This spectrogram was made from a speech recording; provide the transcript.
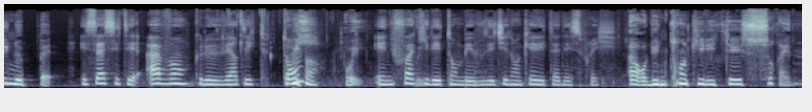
une paix. Et ça, c'était avant que le verdict tombe? Oui, oui. Et une fois qu'il est tombé, vous étiez dans quel état d'esprit? Alors d'une tranquillité sereine.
